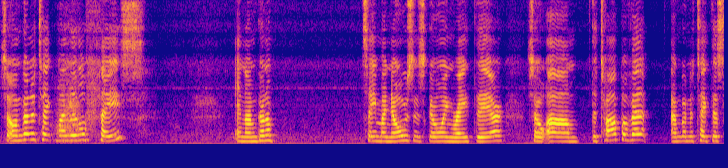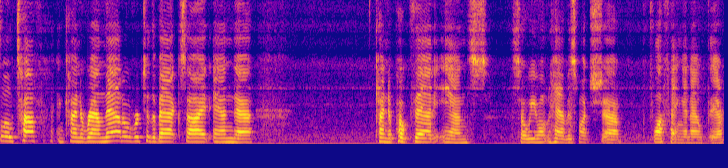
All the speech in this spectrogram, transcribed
So I'm going to take my little face and I'm going to say my nose is going right there. So um, the top of it, I'm going to take this little tuft and kind of round that over to the back side and uh, kind of poke that in so we won't have as much uh, fluff hanging out there.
